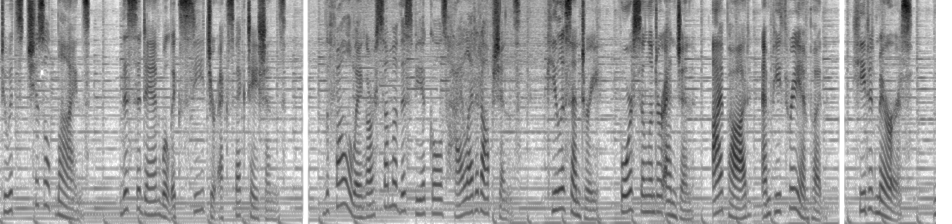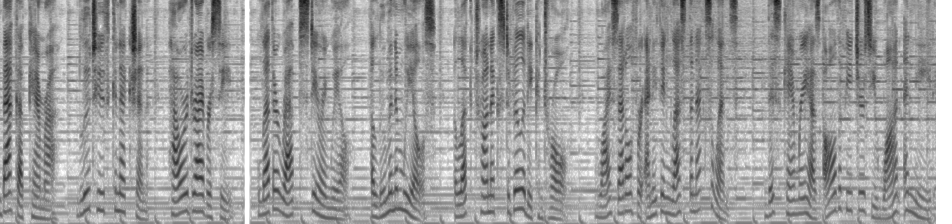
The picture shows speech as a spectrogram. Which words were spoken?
to its chiseled lines, this sedan will exceed your expectations. The following are some of this vehicle's highlighted options. Keyless entry, four-cylinder engine, iPod, MP3 input, heated mirrors, backup camera, Bluetooth connection, power driver seat, leather-wrapped steering wheel, aluminum wheels, electronic stability control. Why settle for anything less than excellence? This Camry has all the features you want and need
